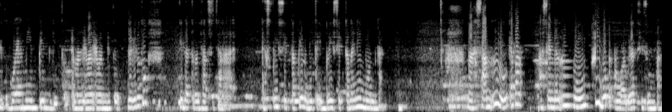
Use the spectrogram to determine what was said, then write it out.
gitu gue yang mimpin gitu. Emang emang emang gitu. Dan itu tuh tidak terlihat secara eksplisit tapi lebih ke implisit karena ini moon kan. Nah sun lu eh apa ascendant lu gue ketawa banget sih sumpah.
